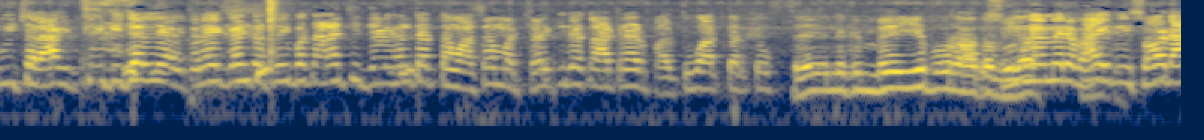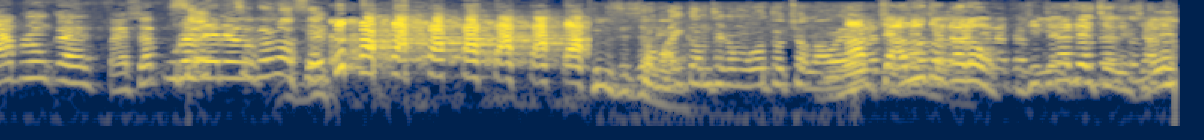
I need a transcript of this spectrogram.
तू चला के तू डीजल ले इतना एक घंटा सही बताना चाहिए डेढ़ घंटा तमाशा मच्छर की काट रहे हैं फालतू बात करते हो। सही लेकिन मैं ये बोल रहा था सुनना मेरे भाई रिसोर्ट आप लोगों का है पैसा पूरा ले रहे हो। तो भाई कम से कम वो तो चलाओ आप यार। चालू तो करो जितना देर चले चालू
